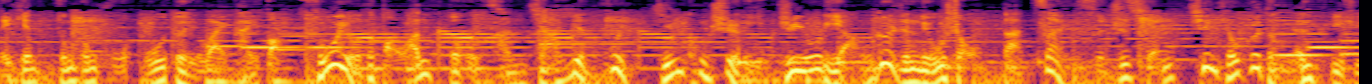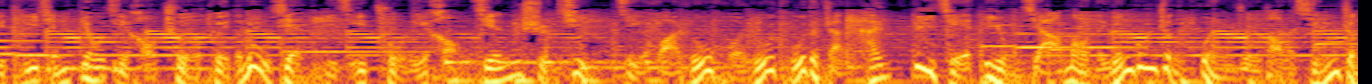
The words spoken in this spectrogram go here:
那天，总统府不对外开放，所有的保安都会参加宴会。监控室里只有两个人留守，但在此之前，千条哥等人必须提前标记好撤退的路线，以及处理好监视器。计划如火如荼的展开。丽姐利用假冒的员工证混入到了行政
